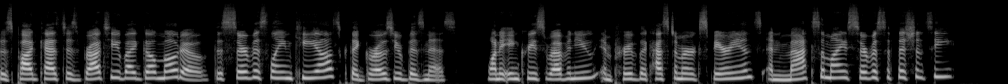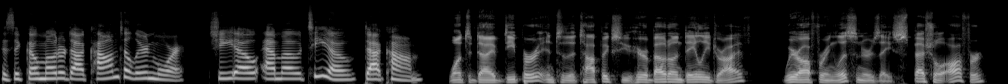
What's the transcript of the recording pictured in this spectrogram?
This podcast is brought to you by GoMoto, the service lane kiosk that grows your business. Want to increase revenue, improve the customer experience, and maximize service efficiency? Visit GoMoto.com to learn more. G O M O T O.com. Want to dive deeper into the topics you hear about on Daily Drive? We're offering listeners a special offer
